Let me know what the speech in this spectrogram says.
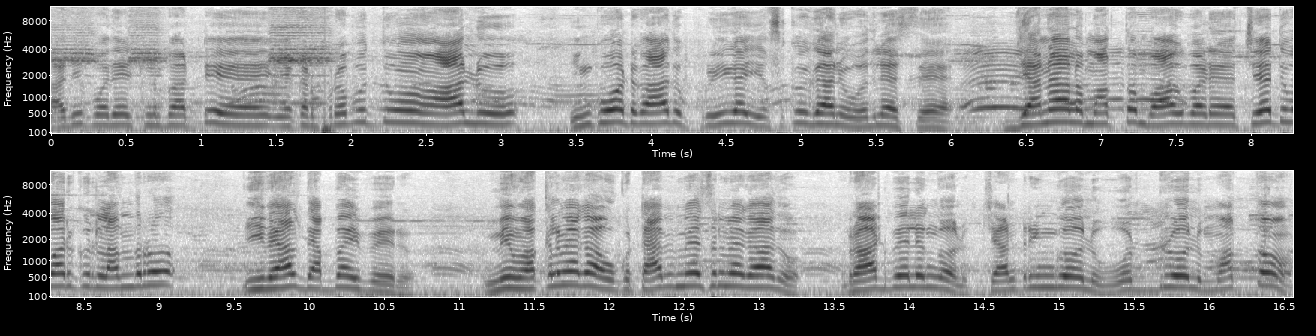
అది పొజిషన్ బట్టి ఇక్కడ ప్రభుత్వం వాళ్ళు ఇంకోటి కాదు ఫ్రీగా ఇసుక కానీ వదిలేస్తే జనాలు మొత్తం బాగుపడే చేతి అందరూ ఈవేళ దెబ్బ అయిపోయారు. మేము ఒక్కలమే కాదు ఒక టాపి మేసనమే కాదు రాడ్ సెంట్రింగ్ వాళ్ళు వొడ్రోలు మొత్తం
